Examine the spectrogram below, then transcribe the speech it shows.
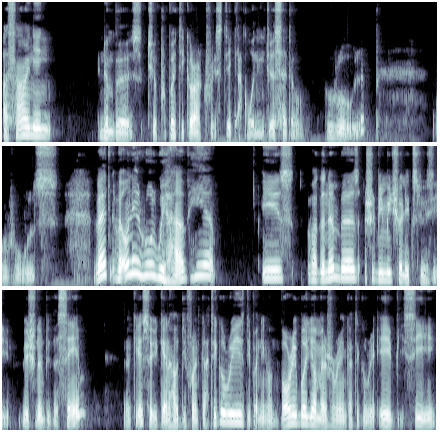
assigning numbers to a property characteristic according to a set of rule rules. Then the only rule we have here is that the numbers should be mutually exclusive. They shouldn't be the same, okay so you can have different categories depending on variable you're measuring category a b c.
